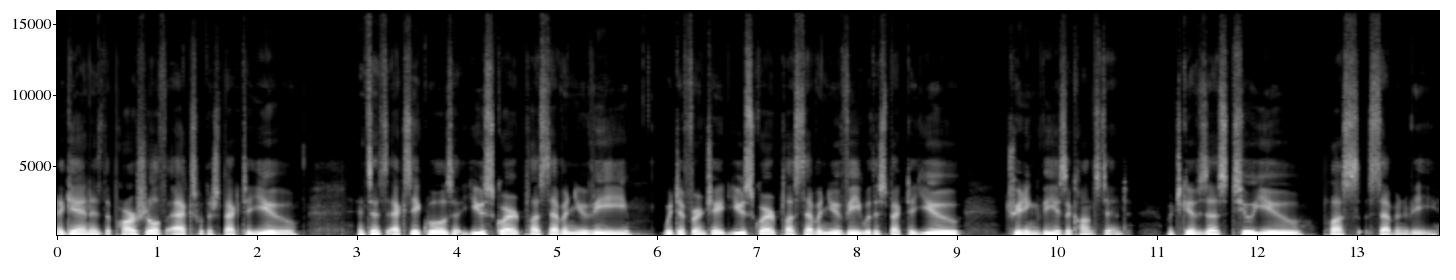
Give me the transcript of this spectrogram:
again, is the partial of x with respect to u. And since x equals u squared plus 7uv, we differentiate u squared plus 7uv with respect to u, treating v as a constant, which gives us 2u plus 7v.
